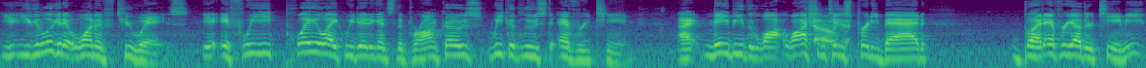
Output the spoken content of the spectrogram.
you, you can look at it one of two ways. If we play like we did against the Broncos, we could lose to every team. Uh, maybe the Wa- Washington's oh, yeah. pretty bad, but every other team,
